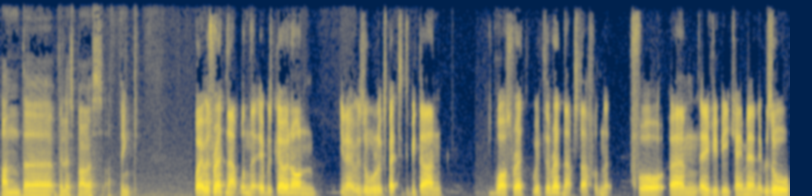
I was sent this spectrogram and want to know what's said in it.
under Villas Boas, I think. Well, it was Redknapp, wasn't it? It was going on. You know, it was all expected to be done whilst Red with the Redknapp stuff, wasn't it? Before um, AVB came in, it was all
